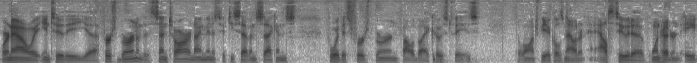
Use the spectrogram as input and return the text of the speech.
We're now into the uh, first burn of the Centaur, 9 minutes 57 seconds for this first burn, followed by a coast phase. The launch vehicle is now at an altitude of 108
